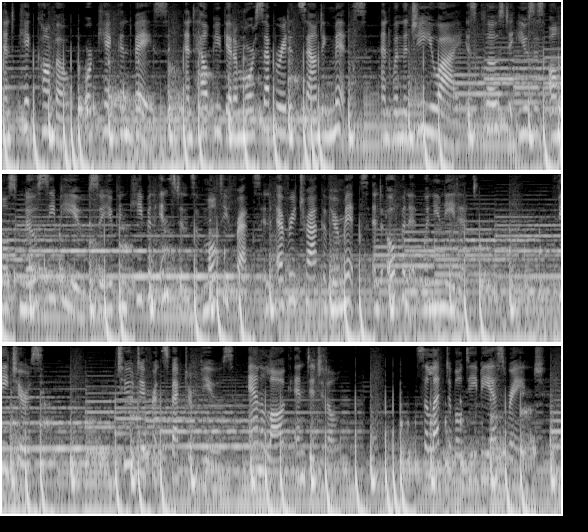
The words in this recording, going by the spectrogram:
and kick combo, or kick and bass, and help you get a more separated sounding mix. And when the GUI is closed it uses almost no CPU so you can keep an instance of MultiFreqs in every track of your mix and open it when you need it. Features Two different spectrum views, analog and digital. Selectable DBS range.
